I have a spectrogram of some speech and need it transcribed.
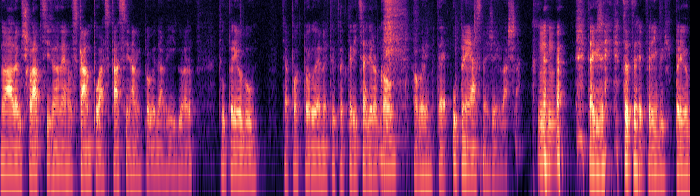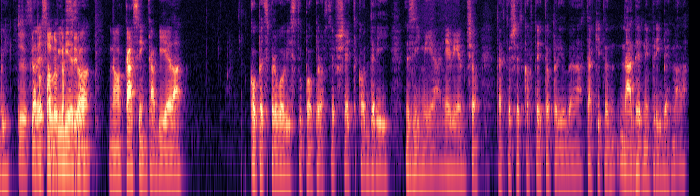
No ale už chlapci z oného z kampu a z kasy mi povedali, Igor, tú príľbu ťa podporujeme tuto 30 rokov. Hovorím, to je úplne jasné, že je vaša. Mm-hmm. Takže toto je príbeh prílby, ktoré som vyviezol. No, kasinka biela, kopec prvovýstupov, proste všetko, drí, zimy a neviem čo. Tak to všetko v tejto prílbe a takýto nádherný príbeh mala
